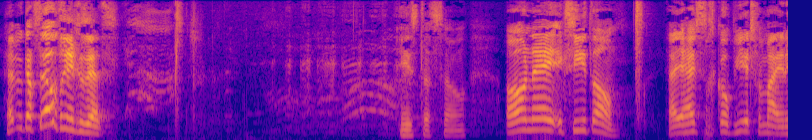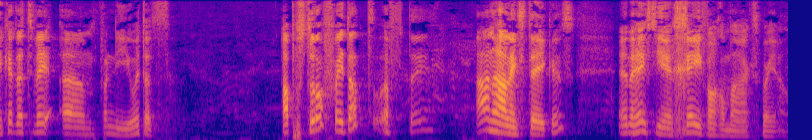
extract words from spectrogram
Heb ik dat zelf erin gezet? Is dat zo? Oh nee, ik zie het al. Ja, hij heeft het gekopieerd van mij. En ik heb daar twee um, van die, hoe heet dat? Apostrof, weet dat? Of aanhalingstekens. En daar heeft hij een G van gemaakt bij jou.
